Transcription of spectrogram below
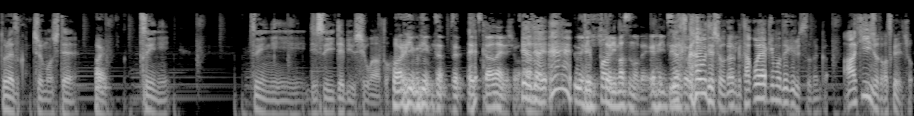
とりあえず注文して、はいついに、ついに自炊デビューしようかなと。う。悪い意味だ絶対使わないでしょ。いや、いや、鉄板人いますので。いつや、使うでしょ。なんか、たこ焼きもできるしさ、なんか、アヒージョとか作るでしょ。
